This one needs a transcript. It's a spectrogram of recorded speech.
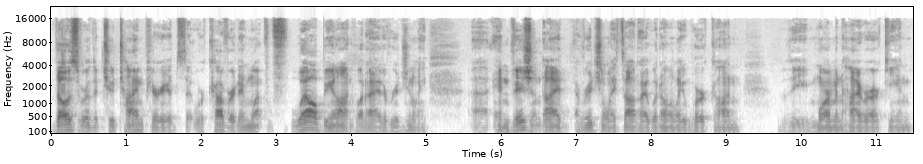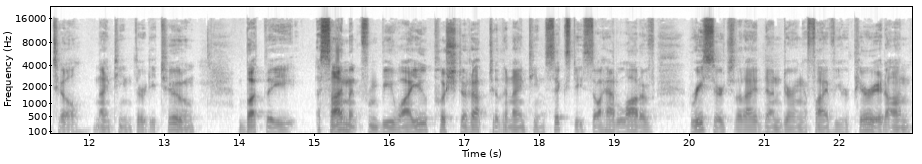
those were the two time periods that were covered and went well beyond what I had originally uh, envisioned. I had originally thought I would only work on the Mormon hierarchy until 1932, but the assignment from BYU pushed it up to the 1960s. So I had a lot of research that I had done during a five year period on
